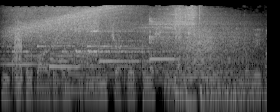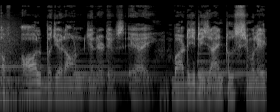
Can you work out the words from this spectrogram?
Google Bard is a new chatbot in the wake of all around generative AI. Bard is designed to simulate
